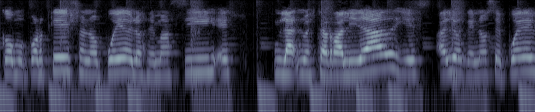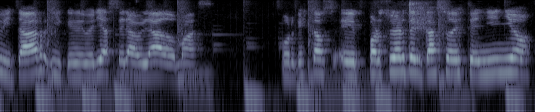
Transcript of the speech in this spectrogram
como, ¿por qué yo no puedo los demás sí? Es nuestra realidad y es algo que no se puede evitar y que debería ser hablado más. Porque eh, por suerte el caso de este niño,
